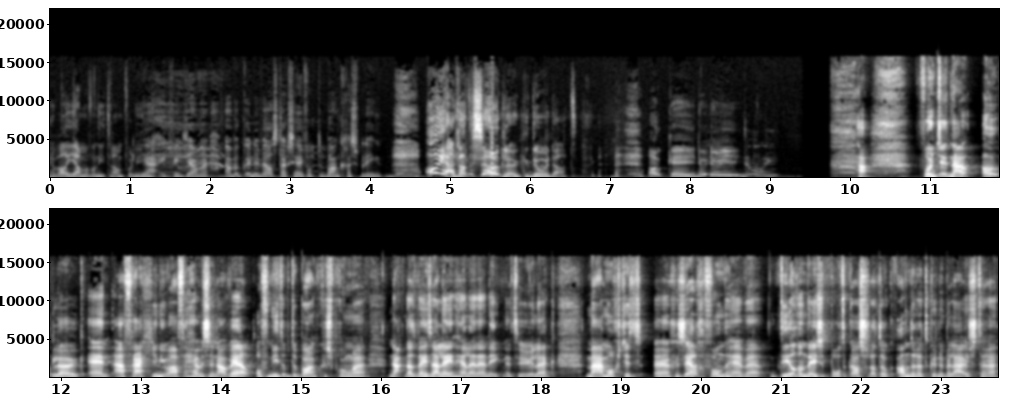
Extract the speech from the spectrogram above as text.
En wel jammer van die trampoline. Ja, ik vind het jammer. Nou, we kunnen wel straks even op de bank gaan springen. Oh ja, dat is ook leuk. Doen we dat. Oké, doei doei. Doei. Ha, vond je het nou ook leuk? En uh, vraag je je nu af, hebben ze nou wel of niet op de bank gesprongen? Nou, dat weten alleen Helen en ik natuurlijk. Maar mocht je het uh, gezellig gevonden hebben, deel dan deze podcast zodat ook anderen het kunnen beluisteren.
